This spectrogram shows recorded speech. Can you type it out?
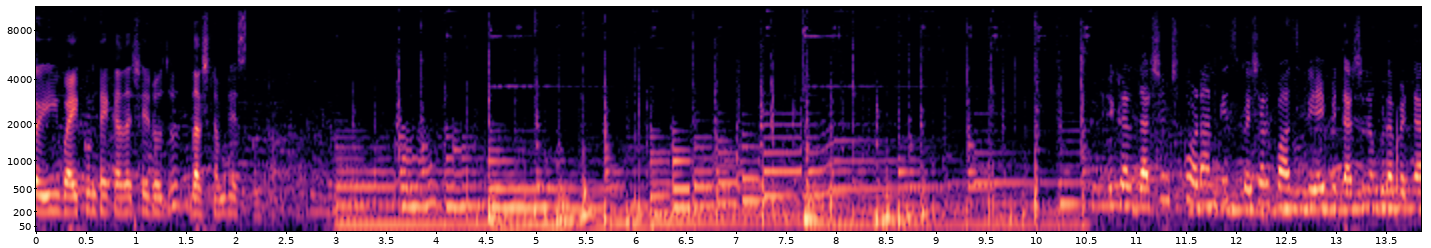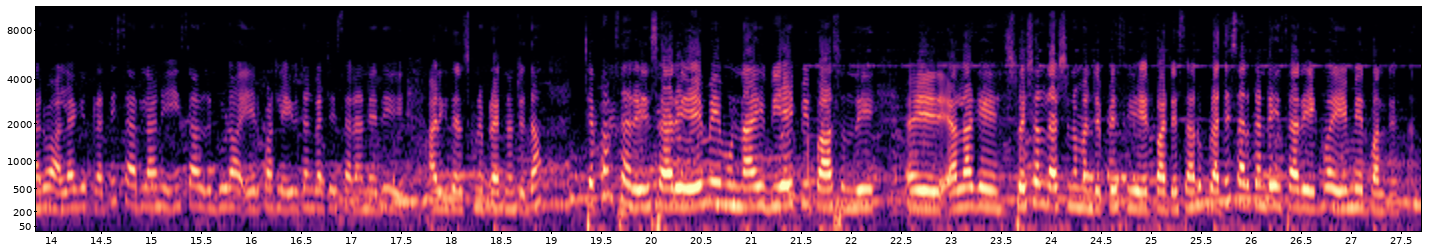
ఈ వైకుంఠ ఏకాదశి రోజు దర్శనం చేసుకుంటాం. దర్శించుకోవడానికి స్పెషల్ పాస్ విఐపి దర్శనం కూడా పెట్టారు. అలాగే ప్రతిసారిలానే ఈసారి కూడా ఏర్పాట్లు ఏ విధంగా చేశారనేది అడిగి తెలుసుకునే ప్రయత్నం చేద్దాం. చెప్పండి సార్ ఈసారి ఏమేమి ఉన్నాయి? విఐపి పాస్ ఉంది. అలాగే స్పెషల్ దర్శనం అని చెప్పేసి ఏర్పాటు చేశారు. ప్రతిసారి కంటే ఈసారి ఎక్కువ ఏం ఏర్పాటు చేశారు?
